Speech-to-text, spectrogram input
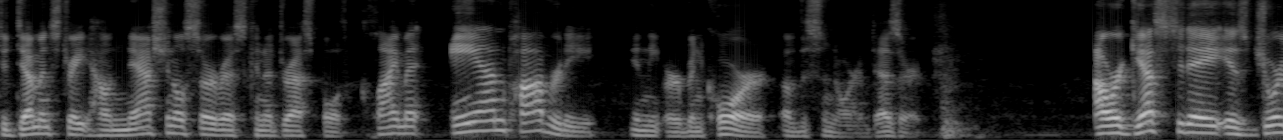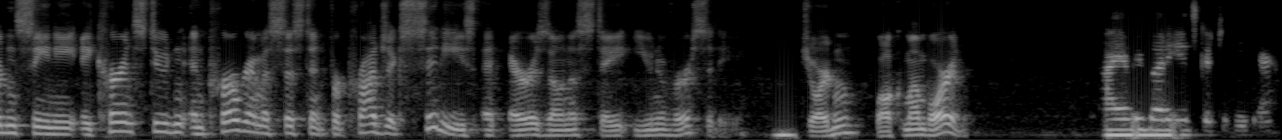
to demonstrate how national service can address both climate and poverty in the urban core of the Sonoran Desert. Our guest today is Jordan Cini, a current student and program assistant for Project Cities at Arizona State University. Jordan, welcome on board. Hi, everybody. It's good to be here.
